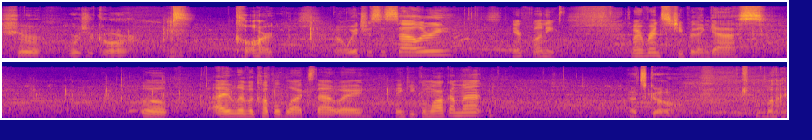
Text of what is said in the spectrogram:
Sure. Where's your car? Car. My waitress's salary? You're funny. My rent's cheaper than gas. Well, I live a couple blocks that way. Think you can walk on that? Let's go. Come on.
